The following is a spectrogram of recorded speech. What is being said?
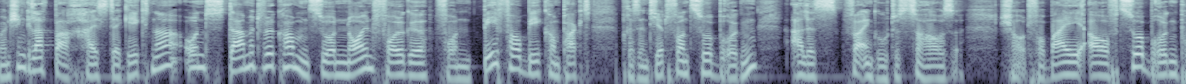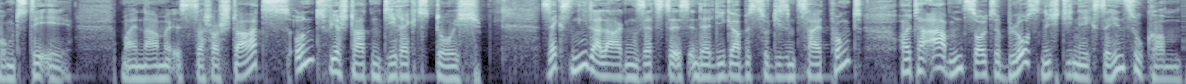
Mönchengladbach heißt der Gegner und damit willkommen zur neuen Folge von BVB Kompakt, präsentiert von Zurbrüggen. Alles für ein gutes Zuhause. Schaut vorbei auf zurbrüggen.de. Mein Name ist Sascha Staat und wir starten direkt durch. Sechs Niederlagen setzte es in der Liga bis zu diesem Zeitpunkt. Heute Abend sollte bloß nicht die nächste hinzukommen.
